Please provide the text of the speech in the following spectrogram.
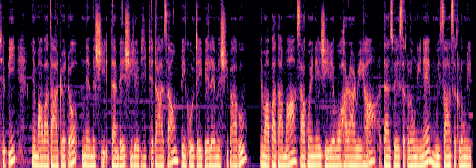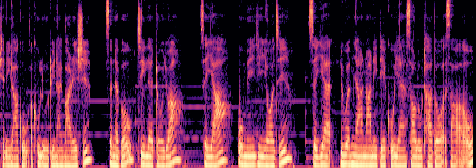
ဖြစ်ပြီးမြန်မာဘာသာအတွက်တော့အနည်းမရှိအတန်ပဲရှိတဲ့ပြည်ဖြစ်တာကြောင့်ပင်ကိုတိတ်ပဲလည်းမရှိပါဘူးမြန်မာဘာသာမှာဇာခွဲနဲ့ရည်တဲ့ဝါဟာရတွေဟာအတန်ဆွဲစကလုံးတွေနဲ့မွေစားစကလုံးတွေဖြစ်နေတာကိုအခုလိုတွေ့နိုင်ပါတယ်ရှင်စနဘုတ်ကြီးလက်တော်ရွာဆရာအိုမင်းရင်ရောခြင်းဇရက်လူအများနာနေတဲ့ကိုရန်ဆောက်လုပ်ထားသောအစာအုံ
